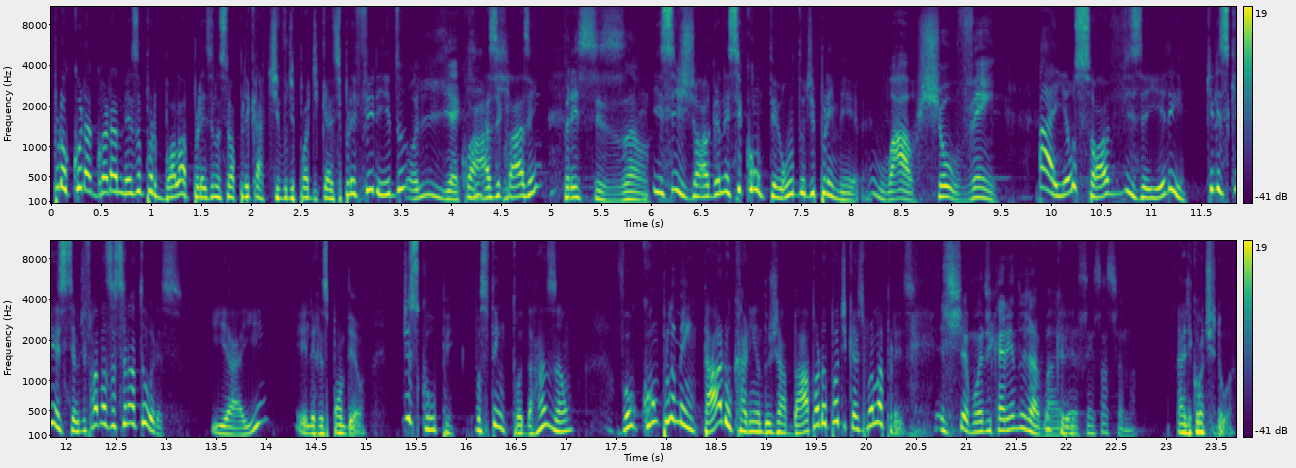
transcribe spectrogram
Procura agora mesmo por Bola Presa no seu aplicativo de podcast preferido. Olha, Quase, que, quase, hein? precisão. E se joga nesse conteúdo de primeira. Uau, show, vem. Aí eu só avisei ele que ele esqueceu de falar das assinaturas. E aí ele respondeu: Desculpe, você tem toda a razão. Vou complementar o carinha do Jabá para o podcast Bola Presa. Ele chamou de carinha do Jabá, é sensacional. Aí ele continua.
